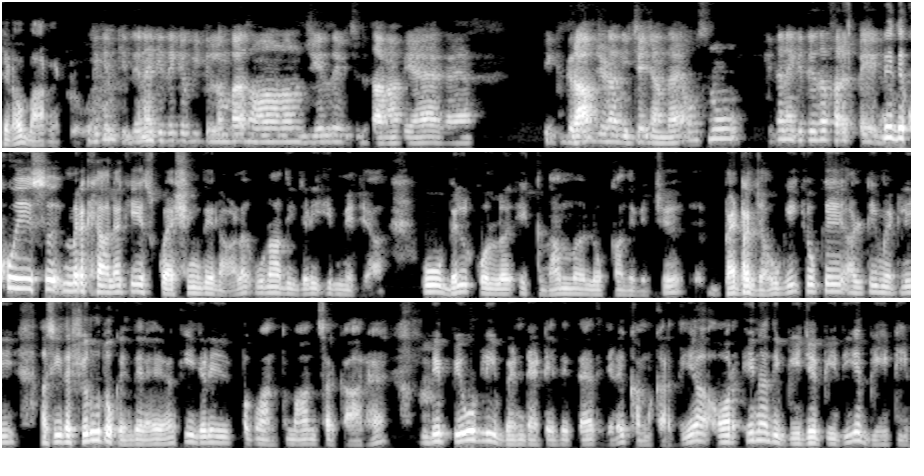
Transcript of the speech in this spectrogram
ਜਿਹੜਾ ਉਹ ਬਾਹਰ ਨਿਕਲੂਗਾ। ਲੇਕਿਨ ਕਿਤੇ ਨਾ ਕਿਤੇ ਕਿਉਂਕਿ ਇੱਕ ਲੰਬਾ ਸਮਾਂ ਉਹਨਾਂ ਨੂੰ ਜੇਲ੍ਹ ਦੇ ਵਿੱਚ ਬਿਤਾਉਣਾ ਪਿਆ ਹੈਗਾ ਆ ਇੱਕ ਗ੍ਰਾਫ ਜਿਹੜਾ ਨੀਚੇ ਜਾਂਦਾ ਹੈ ਉਸ ਨੂੰ ਕਿਤੇ ਨਾ ਕਿਤੇ ਦਾ ਫ਼ਰਕ ਪਏਗਾ। ਨਹੀਂ ਦੇਖੋ ਇਸ ਮੇਰਾ ਖਿਆਲ ਹੈ ਕਿ ਇਸ ਕੁਐਸ਼ਿੰਗ ਦੇ ਨਾਲ ਉਹਨਾਂ ਦੀ ਜਿਹੜੀ ਇਮੇਜ ਆ ਉਹ ਬਿਲਕੁਲ ਇੱਕਦਮ ਲੋਕਾਂ ਦੇ ਵਿੱਚ ਬੈਟਰ ਜਾਊਗੀ ਕਿਉਂਕਿ ਅਲਟੀਮੇਟਲੀ ਅਸੀਂ ਤਾਂ ਸ਼ੁਰੂ ਤੋਂ ਕਹਿੰਦੇ ਰਹੇ ਹਾਂ ਕਿ ਜਿਹੜੀ ਭਗਵੰਤ ਮਾਨ ਸਰਕਾਰ ਹੈ ਇਹ ਪਿਓਰਲੀ ਵੈਂਡੇਟੇ ਦੇ ਤਹਿਤ ਜਿਹੜੇ ਕੰਮ ਕਰਦੀ ਆ ਔਰ ਇਹਨਾਂ ਦੀ ਬੀਜੇਪੀ ਦੀ ਇਹ ਬੀ ਟੀਮ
